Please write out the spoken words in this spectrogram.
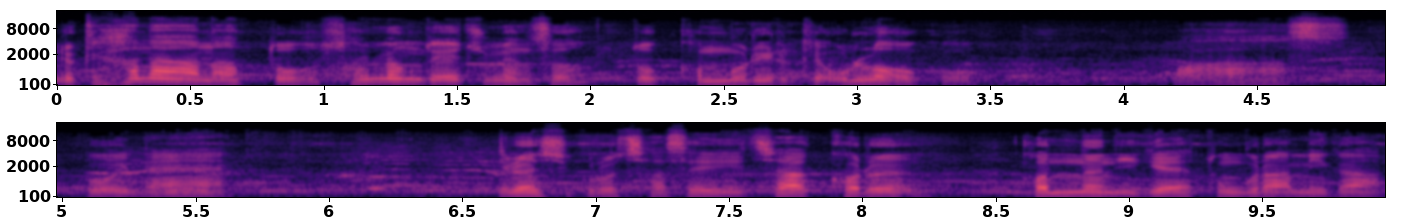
이렇게 하나하나 또 설명도 해주면서 또 건물이 이렇게 올라오고 와, 보이네. 이런 식으로 자세히 걸을 걷는 이게 동그라미가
